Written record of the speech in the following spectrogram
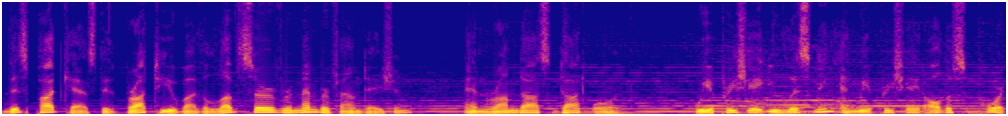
This podcast is brought to you by the Love Serve Remember Foundation and ramdass.org. We appreciate you listening and we appreciate all the support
